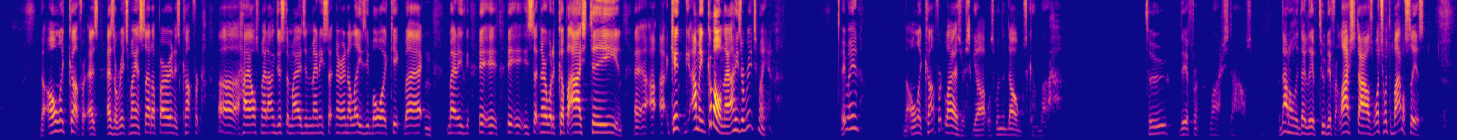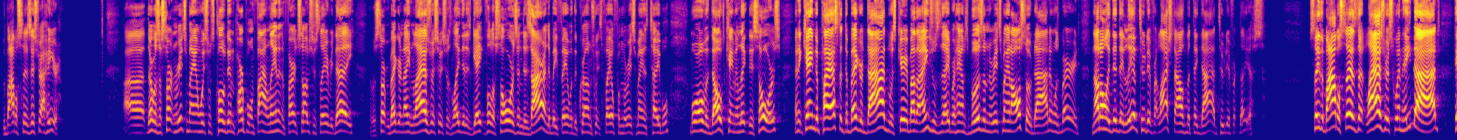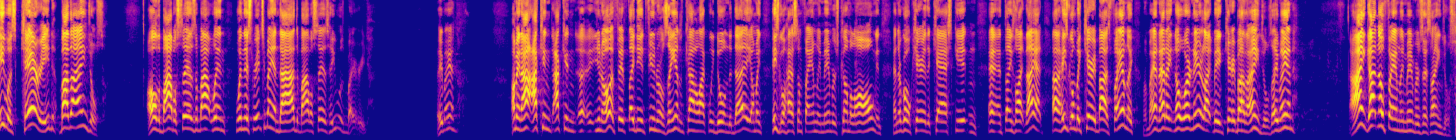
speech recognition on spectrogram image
The only comfort, as, as a rich man sat up there in his comfort uh, house, man, I can just imagine, man, he's sitting there in a lazy boy, kick back, and man, he's, he, he, he's sitting there with a cup of iced tea. And I, I, can, I mean, come on now, he's a rich man. Amen? The only comfort Lazarus got was when the dogs come by. Two different lifestyles. But not only they lived two different lifestyles, watch what the Bible says. The Bible says this right here. Uh, there was a certain rich man which was clothed in purple and fine linen and fared sumptuously every day. There was a certain beggar named Lazarus which was laid at his gate full of sores and desiring to be fed with the crumbs which fell from the rich man's table. Moreover, the dogs came and licked his sores. And it came to pass that the beggar died and was carried by the angels to Abraham's bosom. The rich man also died and was buried. Not only did they live two different lifestyles, but they died two different deaths. See, the Bible says that Lazarus, when he died, he was carried by the angels. All the Bible says about when, when this rich man died, the Bible says he was buried. Amen. I mean, I, I can, I can, uh, you know, if, if they did funerals then, kind of like we do them today, I mean, he's going to have some family members come along and, and they're going to carry the casket and, and, and things like that. Uh, he's going to be carried by his family. But man, that ain't nowhere near like being carried by the angels. Amen. I ain't got no family members as angels.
